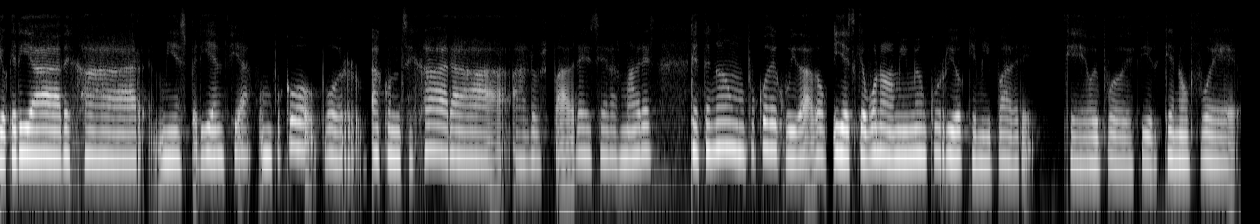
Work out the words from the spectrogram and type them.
Yo quería dejar mi experiencia un poco por aconsejar a, los padres y a las madres que tengan un poco de cuidado. Y es que, bueno, a mí me ocurrió que mi padre, que hoy puedo decir que no fue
